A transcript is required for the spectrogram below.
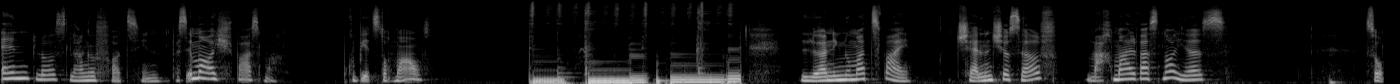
endlos lange vorziehen. Was immer euch Spaß macht. Probiert es doch mal aus. Learning Nummer zwei. Challenge yourself. Mach mal was Neues. So,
